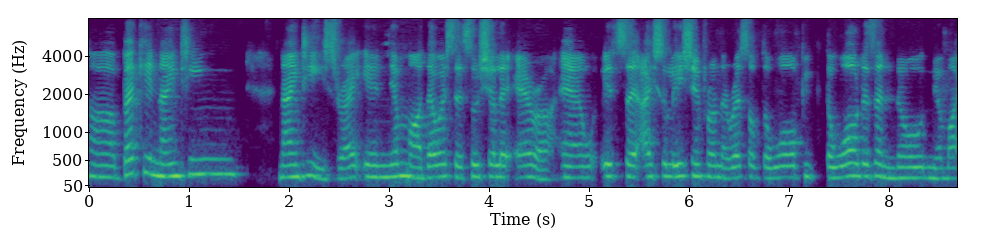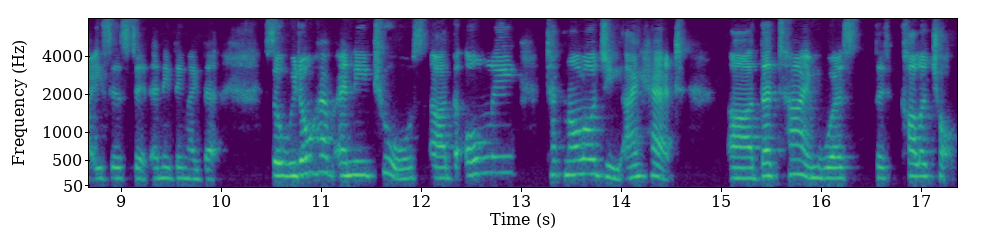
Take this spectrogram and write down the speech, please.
uh, back in 1990s, right, in Myanmar, there was a socialist era, and it's an isolation from the rest of the world. The world doesn't know Myanmar existed, anything like that. So we don't have any tools. Uh, the only technology I had uh, that time was the color chalk.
